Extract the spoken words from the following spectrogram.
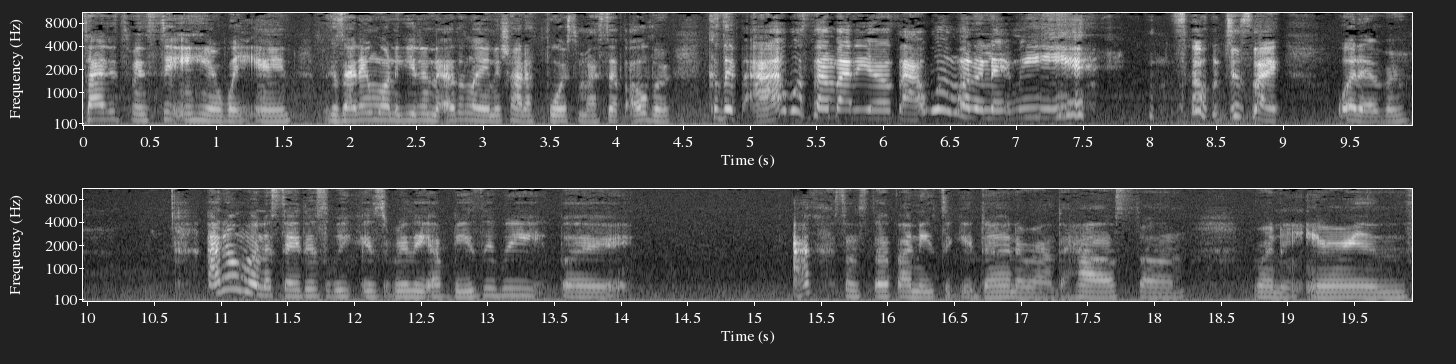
So I just been sitting here waiting because I didn't want to get in the other lane and try to force myself over. Because if I was somebody else, I wouldn't want to let me in. so just like, whatever. I don't want to say this week is really a busy week, but I got some stuff I need to get done around the house. Um, running errands.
